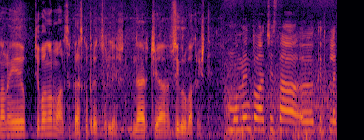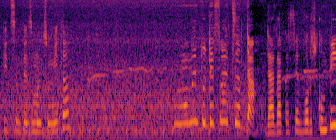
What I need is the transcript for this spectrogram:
la noi e ceva normal să crească prețurile, dar ceea sigur va crește. În momentul acesta, uh, cât plătiți, sunteți mulțumită? În momentul de față, da. Dar dacă se vor scumpi,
